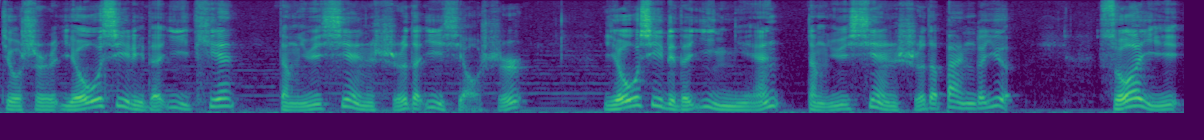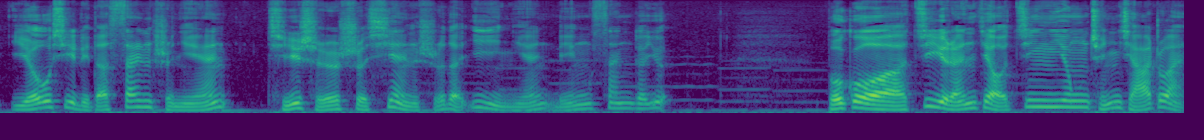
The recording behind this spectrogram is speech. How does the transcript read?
就是游戏里的一天等于现实的一小时，游戏里的一年等于现实的半个月，所以游戏里的三十年其实是现实的一年零三个月。不过，既然叫《金庸群侠传》，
